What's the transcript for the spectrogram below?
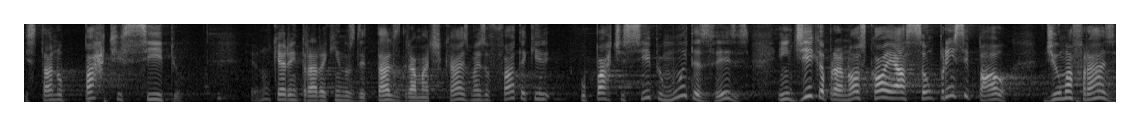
está no particípio. Eu não quero entrar aqui nos detalhes gramaticais, mas o fato é que o particípio, muitas vezes, indica para nós qual é a ação principal de uma frase.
